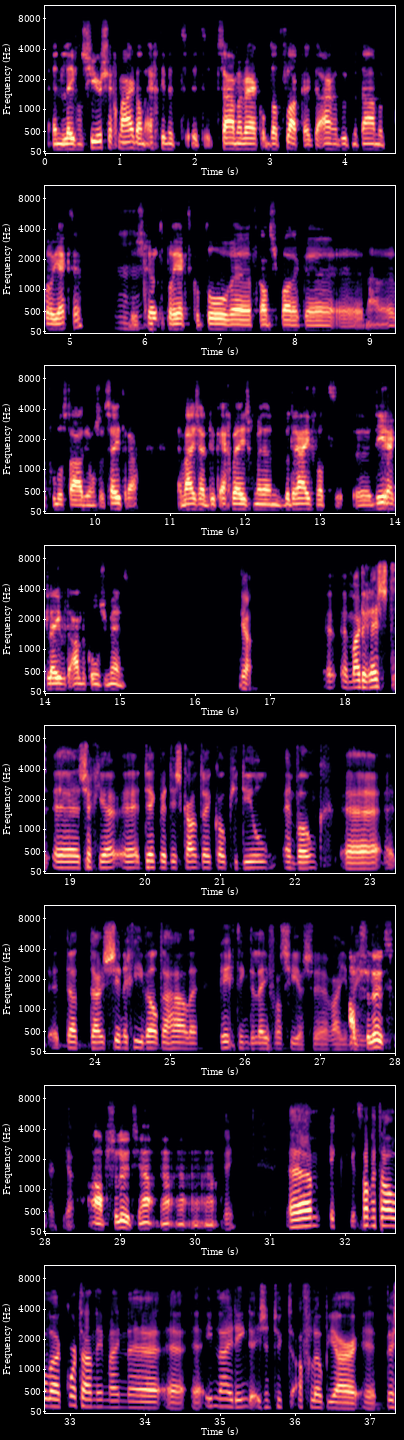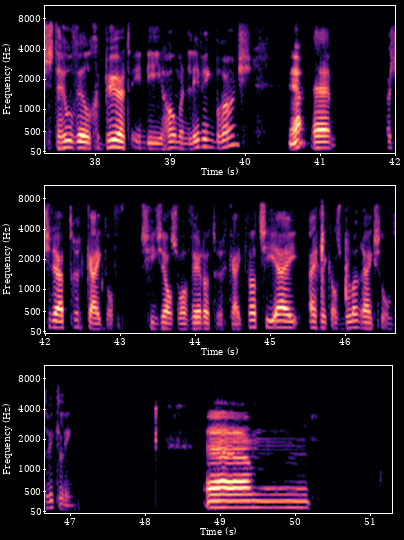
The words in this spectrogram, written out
en leveranciers, zeg maar, dan echt in het, het, het samenwerken op dat vlak. Kijk, de AREN doet met name projecten. Mhm. Dus grote projecten, kantoren, vakantieparken, uh, nou, eh, voetbalstadions, et cetera. En wij zijn natuurlijk echt bezig met een bedrijf wat uh, direct levert aan de consument. Ja. Uh, maar de rest, zeg je, uh, bij discounter, koop je deal en woonk. dat, daar is synergie wel te halen richting de leveranciers uh, waar je mee Absoluut. Werkt. Ja. Absoluut, ja. ja, ja, ja. Okay. Um, ik gaf het al uh, kort aan in mijn uh, inleiding. Er is natuurlijk de afgelopen jaar best heel veel gebeurd in die home and living branche. Ja. Um, als je daarop terugkijkt, of misschien zelfs wel verder terugkijkt, wat zie jij eigenlijk als belangrijkste ontwikkeling? Um,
